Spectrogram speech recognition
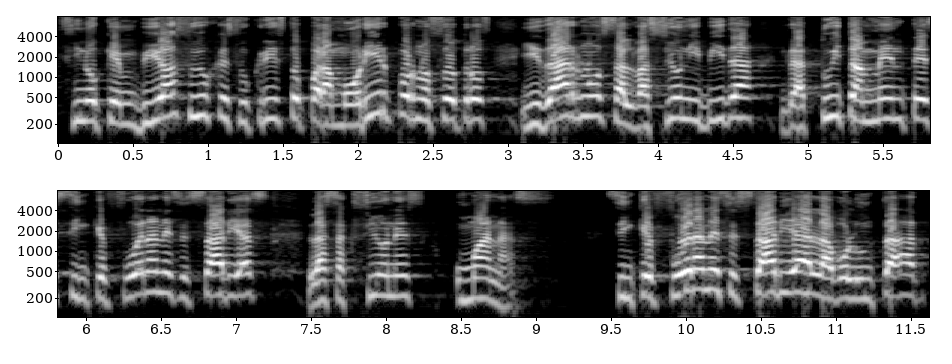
sino que envió a su Hijo Jesucristo para morir por nosotros y darnos salvación y vida gratuitamente sin que fueran necesarias las acciones humanas, sin que fuera necesaria la voluntad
